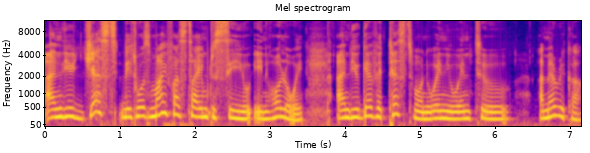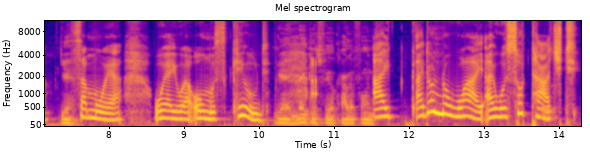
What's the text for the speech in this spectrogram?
and you just it was my first time to see you in Holloway, and you gave a testimony when you went to. America, Yeah. somewhere where you were almost killed. Yeah, in Bakersfield, California. I I don't know why. I was so touched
